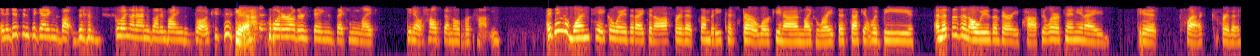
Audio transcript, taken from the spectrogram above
in addition to getting the, the going on amazon and buying this book yeah what are other things that can like you know help them overcome i think one takeaway that i can offer that somebody could start working on like right this second would be and this isn't always a very popular opinion i get flack for this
